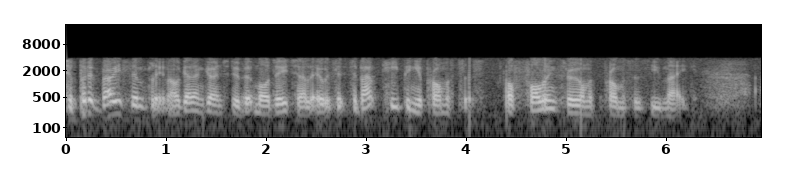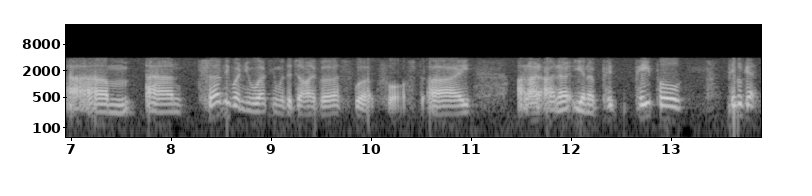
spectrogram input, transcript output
to put it very simply, and I'll go and go into a bit more detail, it was, it's about keeping your promises or following through on the promises you make. Um, and certainly when you're working with a diverse workforce, I, and I, I know, you know, pe- people, people get,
